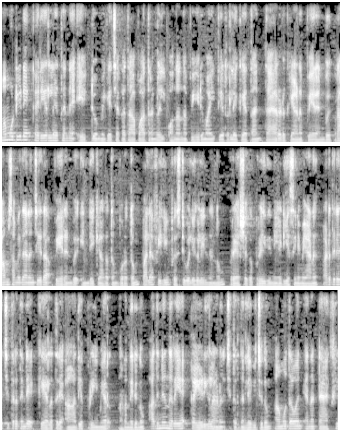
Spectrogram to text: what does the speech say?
മമ്മൂട്ടിയുടെ കരിയറിലെ തന്നെ ഏറ്റവും മികച്ച കഥാപാത്രങ്ങളിൽ ഒന്നെന്ന പേരുമായി തിയേറ്ററിലേക്ക് എത്താൻ തയ്യാറെടുക്കുകയാണ് പേരൻപ്. റാം സംവിധാനം ചെയ്ത പേരൻപ് ഇന്ത്യക്കകത്തും പുറത്തും പല ഫിലിം ഫെസ്റ്റിവലുകളിൽ നിന്നും പ്രേക്ഷക പ്രീതി നേടിയ സിനിമയാണ്. അടുത്തിടെ ചിത്രത്തിന്റെ കേരളത്തിലെ ആദ്യ പ്രീമിയർ നടന്നിരുന്നു. അതിന് നിറയെ കയ്യടികളാണ് ചിത്രത്തിന് ലഭിച്ചതും. അമുതവൻ എന്ന ടാക്സി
